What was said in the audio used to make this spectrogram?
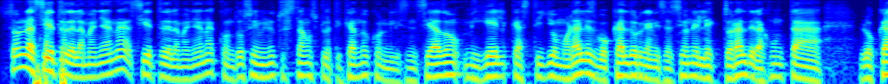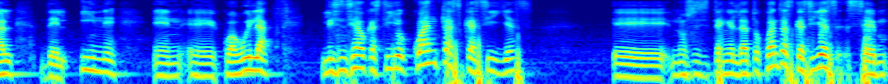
Son las 7 de la mañana, 7 de la mañana con 12 minutos estamos platicando con el licenciado Miguel Castillo Morales, vocal de organización electoral de la Junta Local del INE en eh, Coahuila. Licenciado Castillo, ¿cuántas casillas, eh, no sé si tenga el dato, cuántas casillas se,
